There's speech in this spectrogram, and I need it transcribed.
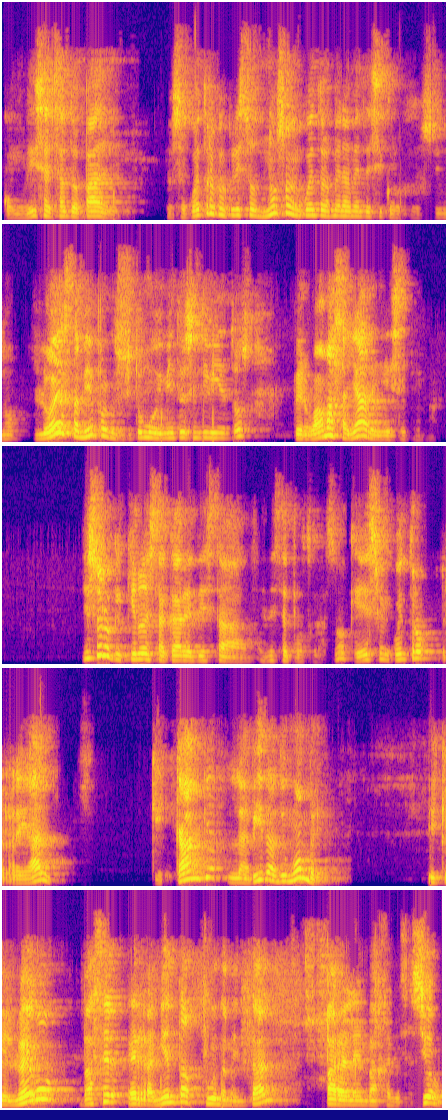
como dice el Santo Padre, los encuentros con Cristo no son encuentros meramente psicológicos, sino lo es también porque suscitó un movimiento de sentimientos, pero va más allá de ese tema. Y eso es lo que quiero destacar en, este podcast, que es un encuentro real, que cambia la vida de un hombre y que luego va a ser herramienta fundamental para la evangelización.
